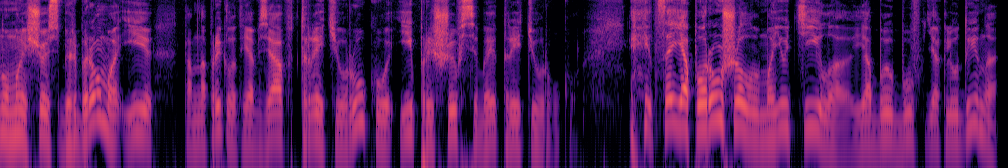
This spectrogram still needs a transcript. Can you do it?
Ну, ми щось бер- беремо і, там, наприклад, я взяв третю руку і пришив себе третю руку. І це я порушив моє тіло. Я був, був як людина,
